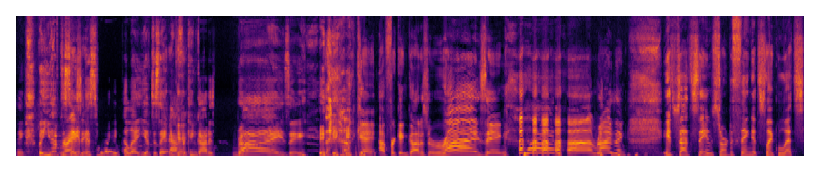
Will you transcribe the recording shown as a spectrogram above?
Rising. But you have to rising. say it this way, Colette. You have to say okay. African Goddess rising. okay, African goddess rising. rising. It's that same sort of thing. It's like let's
